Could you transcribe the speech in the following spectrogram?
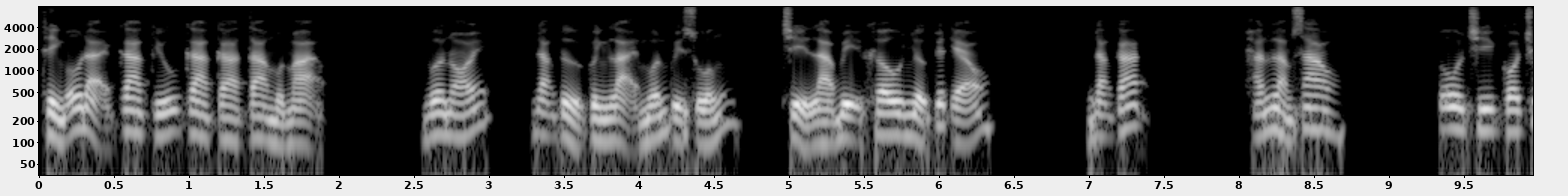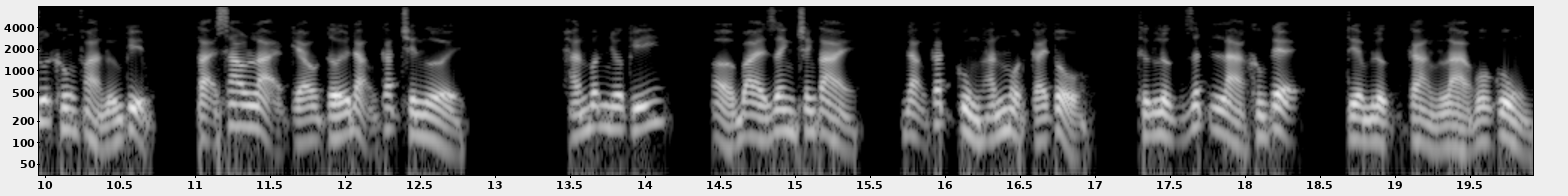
Thỉnh ô đại ca cứu ca ca ta một mạng. Vừa nói, Đặng Tử Quỳnh lại muốn quỳ xuống, chỉ là bị Khâu Nhược Tuyết kéo. Đặng Cát. Hắn làm sao? Ô Chí có chút không phản ứng kịp, tại sao lại kéo tới Đặng Cát trên người? Hắn vẫn nhớ kỹ, ở bài danh tranh tài, Đặng Cát cùng hắn một cái tổ, thực lực rất là không tệ, tiềm lực càng là vô cùng.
